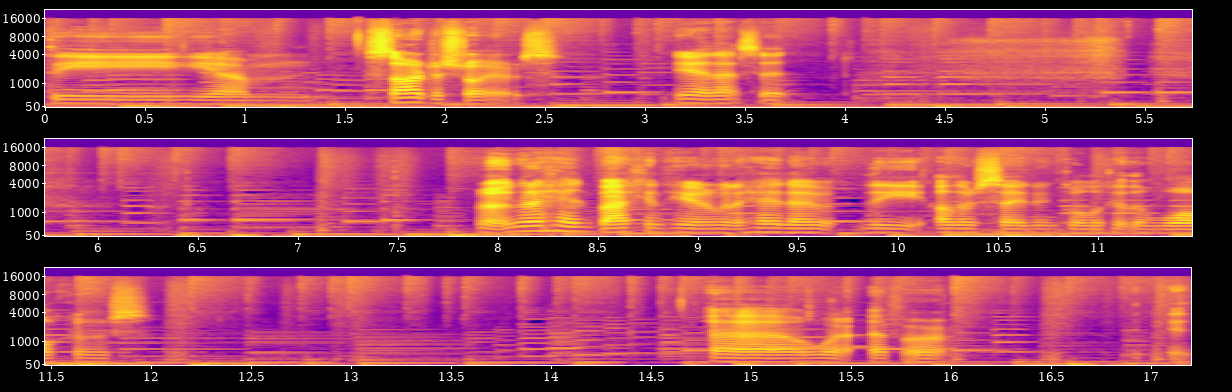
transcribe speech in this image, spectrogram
the um, star destroyers. Yeah, that's it. Right, I'm gonna head back in here. I'm gonna head out the other side and go look at the walkers. Uh, wherever it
